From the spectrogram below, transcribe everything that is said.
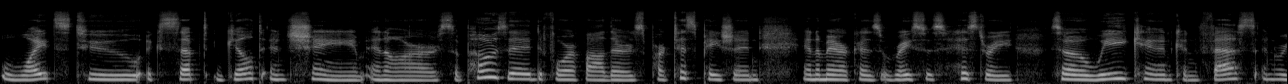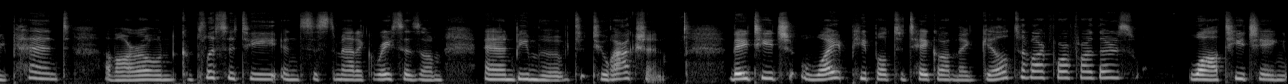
whites to accept guilt and shame in our supposed forefathers' participation in America's racist history so we can confess and repent of our own complicity in systematic racism and be moved to action. They teach white people to take on the guilt of our forefathers while teaching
